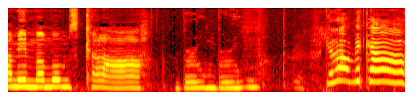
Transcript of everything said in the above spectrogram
I'm in my mum's car. Broom, broom. Get out of my car!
